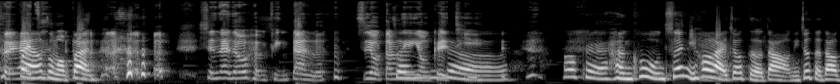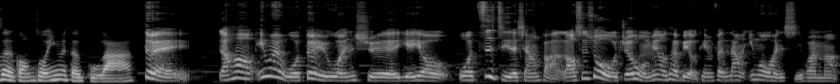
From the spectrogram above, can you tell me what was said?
对，那要怎么办？现在都很平淡了，只有当年勇可以提。OK，很酷。所以你后来就得到，嗯、你就得到这个工作，因为德古拉。对。然后，因为我对于文学也有我自己的想法。老实说，我觉得我没有特别有天分，但因为我很喜欢嘛，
